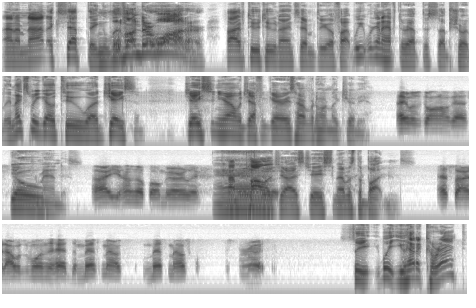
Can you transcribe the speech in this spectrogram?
And I'm not accepting live underwater. 522-9730. We, we're going to have to wrap this up shortly. Next we go to uh, Jason. Jason, you're on with Geoff and Gary's Harvard Horn Lake Trivia. Hey, what's going on, guys? Yo. Tremendous. All right, you hung up on me earlier. I apologize, Jason. That was the buttons. That's all right. I was the one that had the mess mouse, mess mouse, right? So, you, wait, you had it correct?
